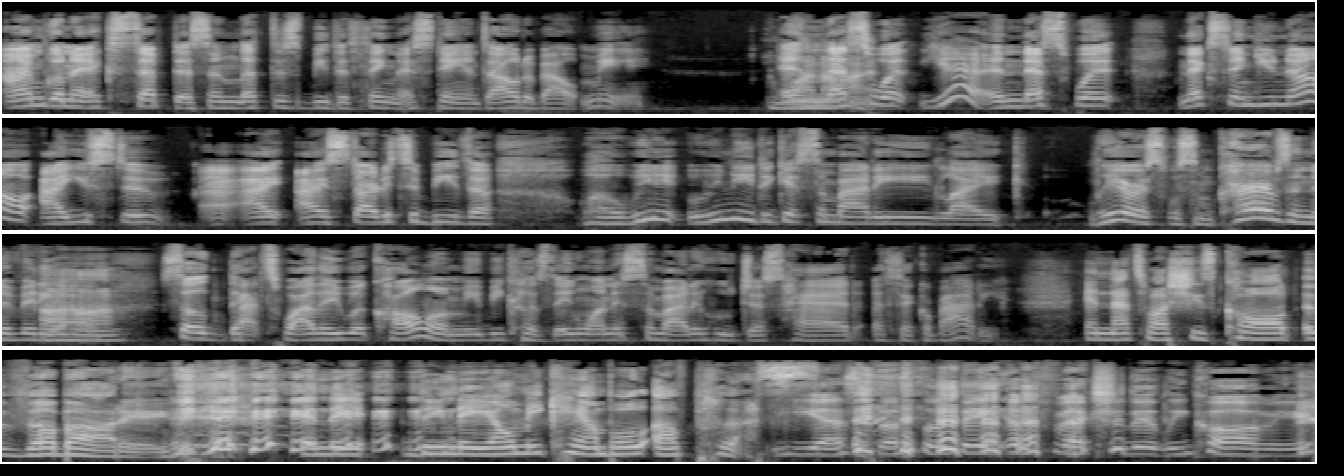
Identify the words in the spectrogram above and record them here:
I'm going to accept this and let this be the thing that stands out about me. Why and that's not? what yeah and that's what next thing you know i used to i i I started to be the well we we need to get somebody like Liris with some curves in the video. Uh-huh. So that's why they would call on me because they wanted somebody who just had a thicker body. And that's why she's called the body. and the the Naomi Campbell of plus. Yes, that's what they affectionately call me.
